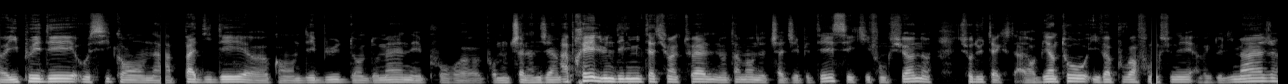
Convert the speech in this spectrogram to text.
Euh, il peut aider aussi quand on n'a pas d'idée, euh, quand on débute dans le domaine et pour, euh, pour nous challenger. Après, l'une des limitations actuelles, notamment de ChatGPT, c'est qu'il fonctionne sur du texte. Alors bientôt, il va pouvoir fonctionner avec de l'image.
